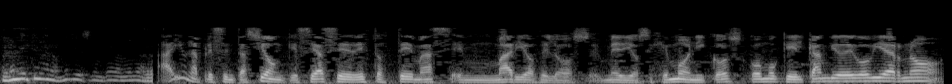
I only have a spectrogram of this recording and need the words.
para mí el tema de los medios es un tema menos... Hay una presentación que se hace de estos temas en varios de los medios hegemónicos, como que el cambio de gobierno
